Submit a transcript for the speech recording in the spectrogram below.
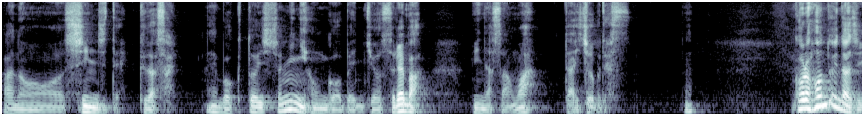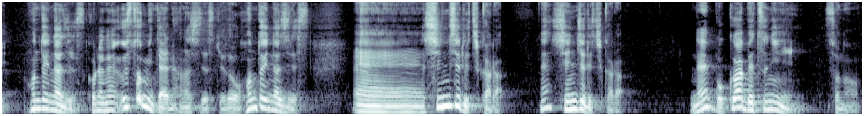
あの信じてください、ね、僕と一緒に日本語を勉強すれば皆さんは大丈夫です、ね、これ本当に大事。本当に大事です。これね嘘みたいな話ですけど本当に大事です、えー、信じる力、ね、信じる力。ね僕は別にその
